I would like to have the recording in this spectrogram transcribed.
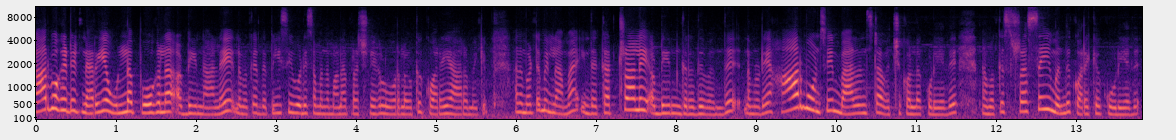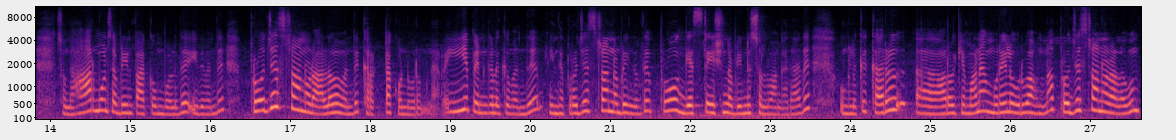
கார்போஹைட்ரேட் நிறைய உள்ளே போகலை அப்படின்னாலே நமக்கு அந்த பிசிஓடி ஓடி சம்மந்தமான பிரச்சனைகள் ஓரளவுக்கு குறைய ஆரம்பிக்கும். அது மட்டும் இல்லாமல் இந்த கற்றாழை அப்படிங்கிறது வந்து நம்மளுடைய ஹார்மோன்ஸையும் பேலன்ஸ்டாக வச்சுக்கொள்ளக்கூடியது. நமக்கு ஸ்ட்ரெஸ்ஸையும் வந்து குறைக்கக்கூடியது. ஸோ இந்த ஹார்மோன்ஸ் அப்படின்னு பார்க்கும் பொழுது இது வந்து ப்ரொஜெஸ்ட்ரானோட அளவை வந்து கரெக்டாக கொண்டு வரும். நிறைய பெண்களுக்கு வந்து இந்த ப்ரொஜெஸ்ட்ரான் அப்படிங்கிறது ப்ரோ கெஸ்டேஷன் அப்படின்னு சொல்லுவாங்க. அதாவது உங்களுக்கு கரு ஆரோக்கியமான முறையில் உருவாகணும்னா ப்ரொஜெஸ்ட்ரானோட அளவும்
